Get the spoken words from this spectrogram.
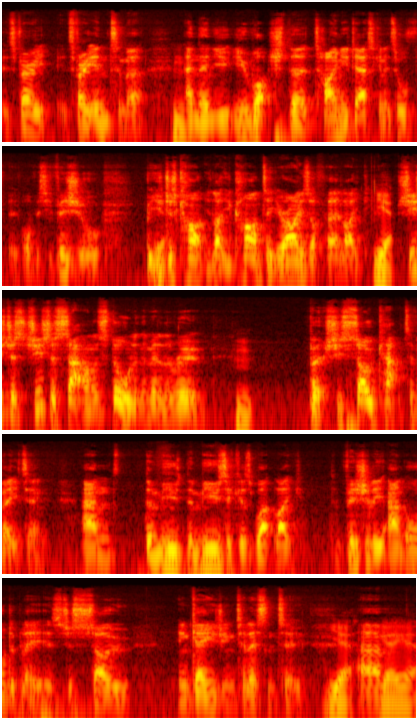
it's very it's very intimate, Hmm. and then you you watch the Tiny Desk and it's all obviously visual. But you Yeah. just can't like you can't take your eyes off her. Like Yeah. she's just she's just sat on a stool in the middle of the room, Hmm. but she's so captivating, and the mu- the music is what like visually and audibly is just so engaging to listen to Yeah, Um, yeah, yeah.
